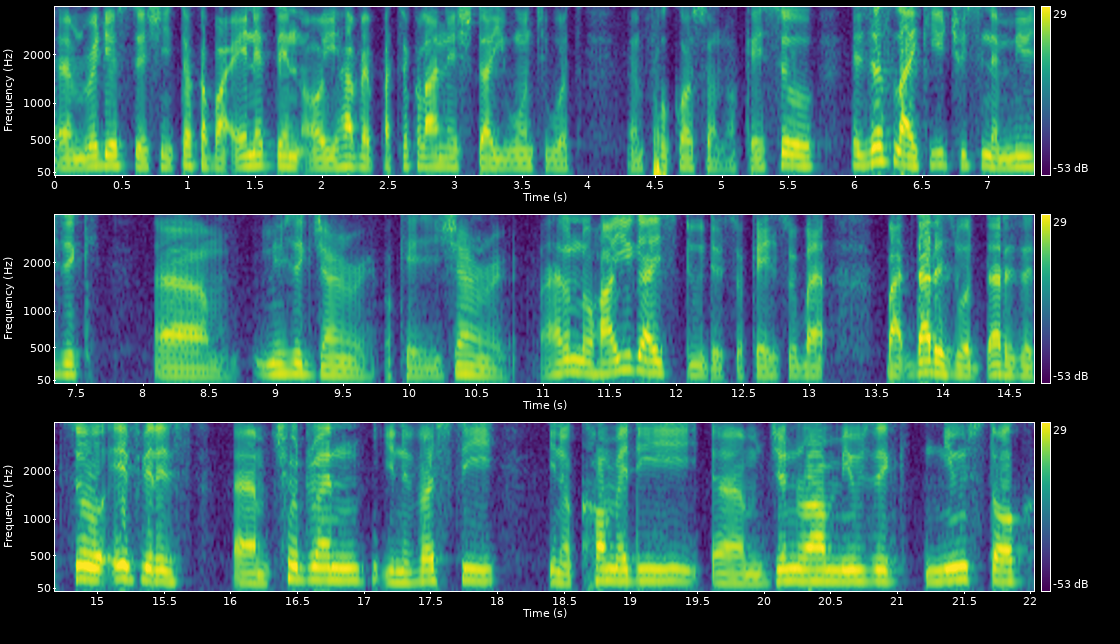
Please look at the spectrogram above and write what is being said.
um, radio station you talk about anything or you have a particular niche that you want to what and um, focus on okay? So it's just like you choosing a music um music genre okay? Genre. I don't know how you guys do this okay? So but but that is what that is it. So if it is um children university you know comedy um general music new stock um,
